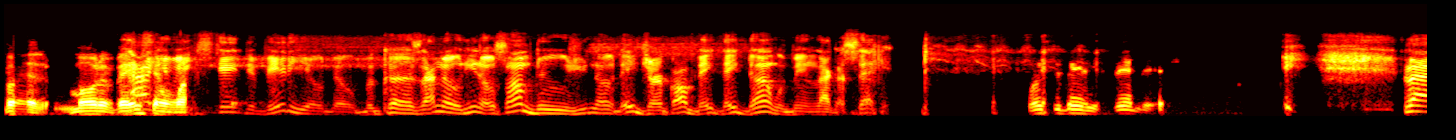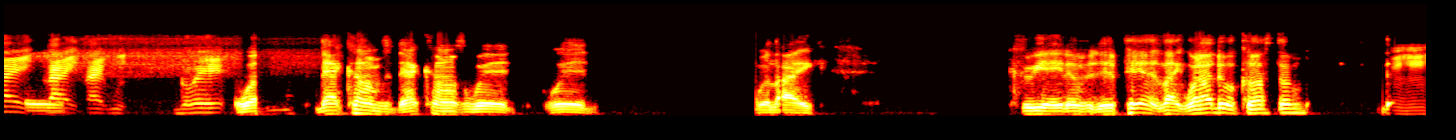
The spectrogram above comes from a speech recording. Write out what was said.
but motivation. How you extend the video though? Because I know you know some dudes. You know they jerk off. They they done with being like a second. What you mean extended? like uh, like like Go ahead. Well, that comes that comes with with with like creative. It depends. Like when I do a custom, mm-hmm.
